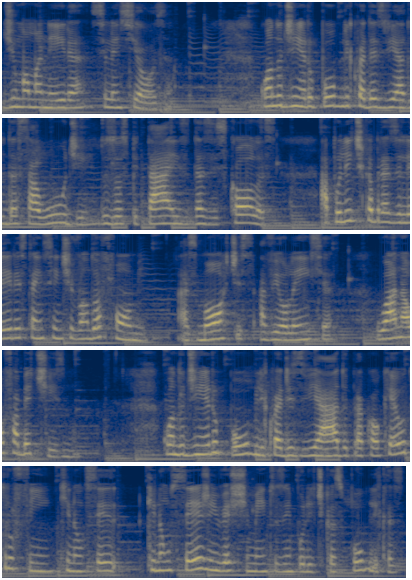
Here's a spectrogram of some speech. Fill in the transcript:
de uma maneira silenciosa. Quando o dinheiro público é desviado da saúde, dos hospitais, das escolas, a política brasileira está incentivando a fome, as mortes, a violência, o analfabetismo. Quando o dinheiro público é desviado para qualquer outro fim que não, se, que não seja investimentos em políticas públicas,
